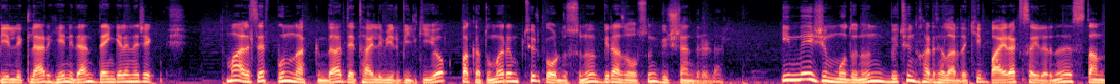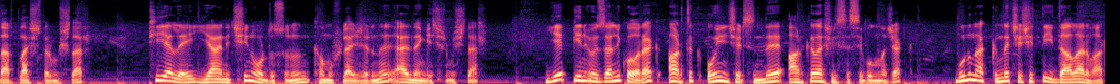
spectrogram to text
birlikler yeniden dengelenecekmiş. Maalesef bunun hakkında detaylı bir bilgi yok fakat umarım Türk ordusunu biraz olsun güçlendirirler. Invasion modunun bütün haritalardaki bayrak sayılarını standartlaştırmışlar. PLA yani Çin ordusunun kamuflajlarını elden geçirmişler. Yepyeni özellik olarak artık oyun içerisinde arkadaş listesi bulunacak. Bunun hakkında çeşitli iddialar var.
